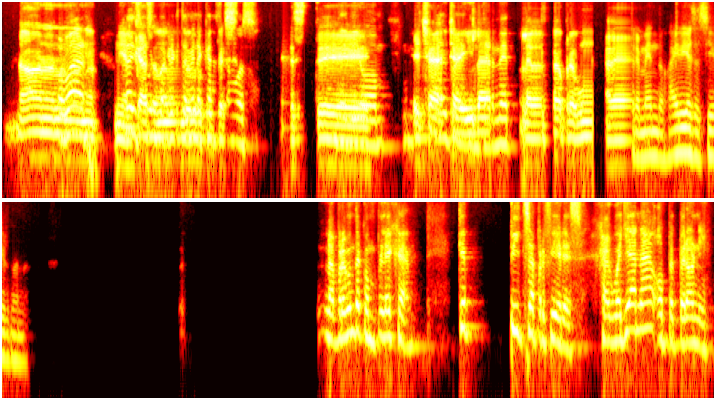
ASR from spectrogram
no, no, no, no, ni el caso. No, creo que también acá estamos este, echa, echa ahí la, la, pregunta. A ver. Tremendo, hay días así, hermano. La pregunta compleja. ¿Qué pizza prefieres? ¿Hawaiana o pepperoni?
